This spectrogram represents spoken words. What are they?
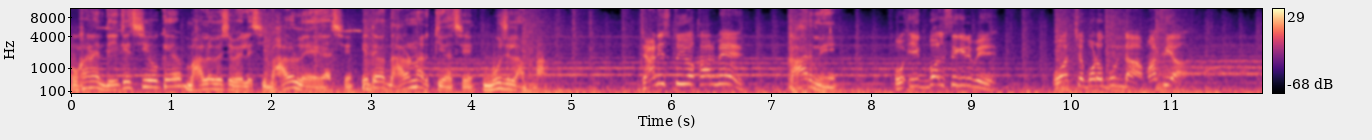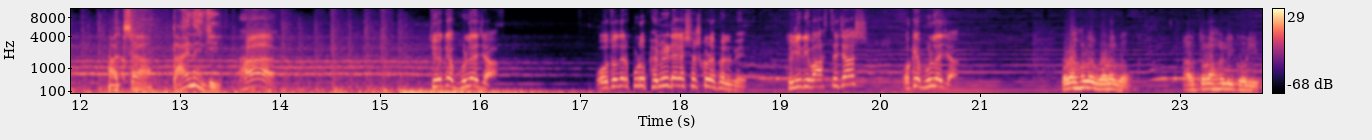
ওখানে দেখেছি ওকে ভালোবেসে ফেলেছি ভালো লেগে গেছে। এতে আর ধারণার কি আছে? বুঝলাম না। জানিস তুই ও কার মেয়ে? কার মেয়ে? ও ইকবল সিংয়ের মেয়ে। ও হচ্ছে বড় গুন্ডা মাফিয়া। আচ্ছা তাই নাকি? হ্যাঁ। তুই ওকে ভুলে যা। ও তোদের পুরো ফ্যামিলিটাকে শেষ করে ফেলবে। তুই যদি বাঁচতে চাস ওকে ভুলে যা। ওরা হলো বড় লোক আর তোরা হলি গরিব।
